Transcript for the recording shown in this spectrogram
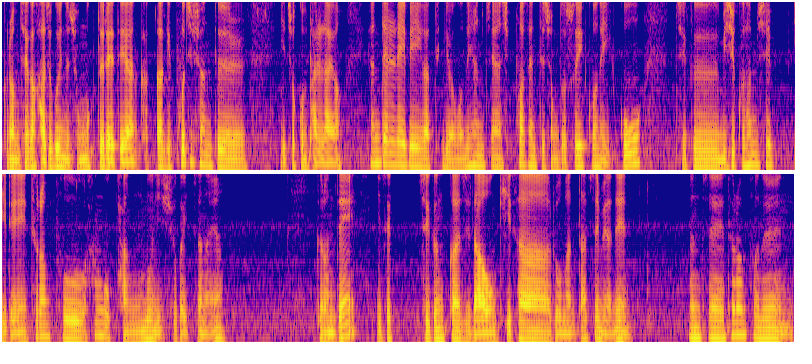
그럼 제가 가지고 있는 종목들에 대한 각각의 포지션들이 조금 달라요. 현대레이베이 같은 경우는 현재 한 10% 정도 수익권에 있고 지금 29, 30일에 트럼프 한국 방문 이슈가 있잖아요. 그런데 이제 지금까지 나온 기사로만 따지면은 현재 트럼프는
